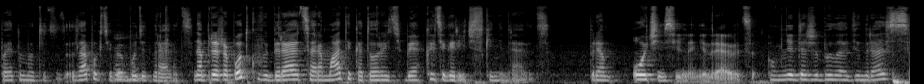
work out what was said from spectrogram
поэтому этот запах тебе mm-hmm. будет нравиться. На проработку выбираются ароматы, которые тебе категорически не нравятся. Прям очень сильно не нравится. У меня даже было один раз,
